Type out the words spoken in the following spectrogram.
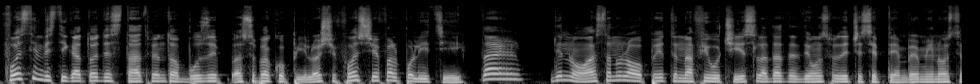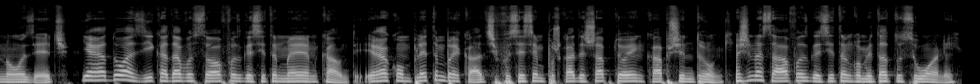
fost investigator de stat pentru abuzuri asupra copiilor și fost șef al poliției. Dar Din nou, asta nu l-a oprit în a fi ucis la data de 11 septembrie 1990, iar a doua zi cadavul său a fost găsit în Marion County. Era complet îmbrăcat și fusese împușcat de șapte ori în cap și în trunchi. Mașina sa a fost găsită în comitatul Suoni.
